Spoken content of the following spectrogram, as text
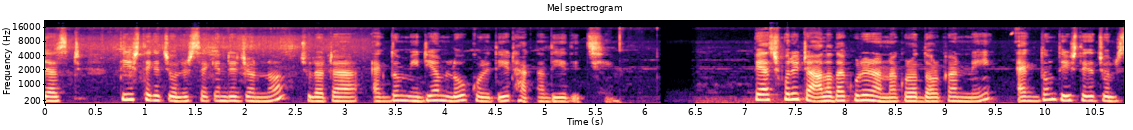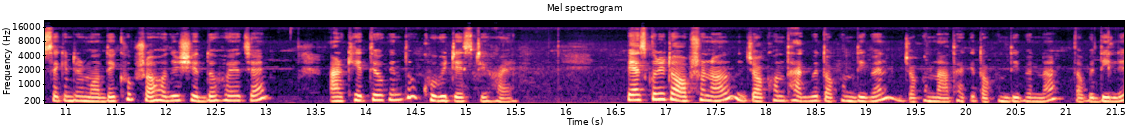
জাস্ট তিরিশ থেকে চল্লিশ সেকেন্ডের জন্য চুলাটা একদম মিডিয়াম লো করে দিয়ে ঢাকনা দিয়ে দিচ্ছি। পেঁয়াজ কলিটা আলাদা করে রান্না করার দরকার নেই। একদম তিরিশ থেকে চল্লিশ সেকেন্ডের মধ্যে খুব সহজেই সিদ্ধ হয়ে যায়। আর খেতেও কিন্তু খুবই টেস্টি হয়। পেঁয়াজ কলিটা অপশনাল যখন থাকবে তখন দিবেন, যখন না থাকে তখন দিবেন না, তবে দিলে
